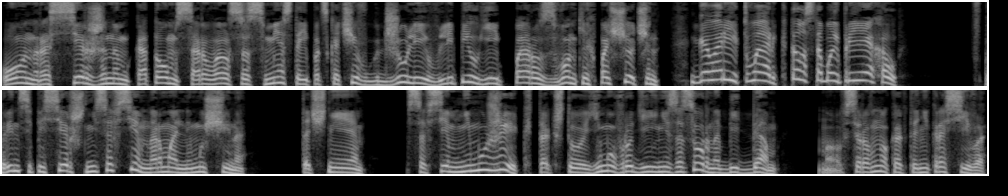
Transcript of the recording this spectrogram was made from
Он рассерженным котом сорвался с места и, подскочив к Джулии, влепил ей пару звонких пощечин. «Говори, тварь, кто с тобой приехал?» В принципе, Серж не совсем нормальный мужчина. Точнее, совсем не мужик, так что ему вроде и не зазорно бить дам, но все равно как-то некрасиво.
